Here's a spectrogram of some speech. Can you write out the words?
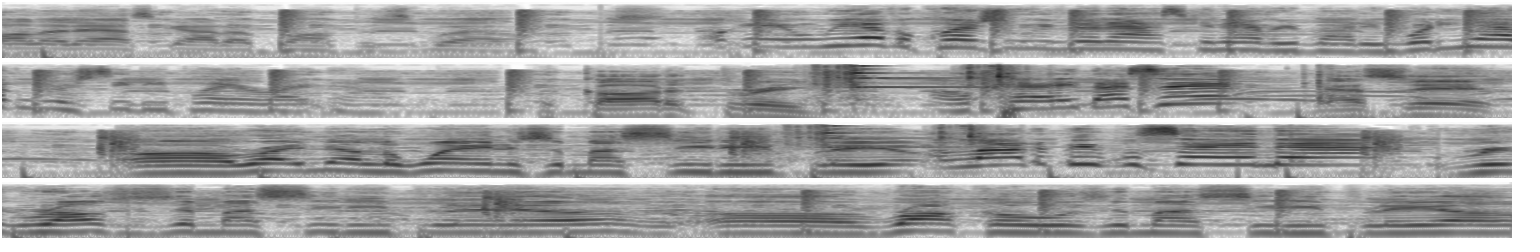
All of that's got a bump as well. Okay, and we have a question we've been asking everybody. What do you have in your CD player right now? The Carter 3. Okay, that's it. That's it. Uh, right now, Lil Wayne is in my CD player. A lot of people saying that. Rick Ross is in my CD player. Uh, Rocco is in my CD player.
